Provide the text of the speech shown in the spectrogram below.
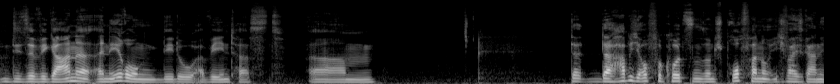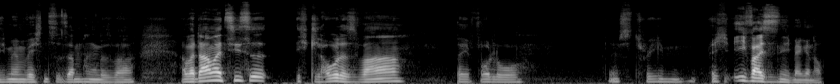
diese, vegane Ernährung, die du erwähnt hast, ähm, da, da habe ich auch vor kurzem so einen Spruch vernommen. Ich weiß gar nicht mehr, in welchem Zusammenhang das war. Aber damals hieß es, ich glaube, das war bei Volo im Stream. Ich, ich weiß es nicht mehr genau.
